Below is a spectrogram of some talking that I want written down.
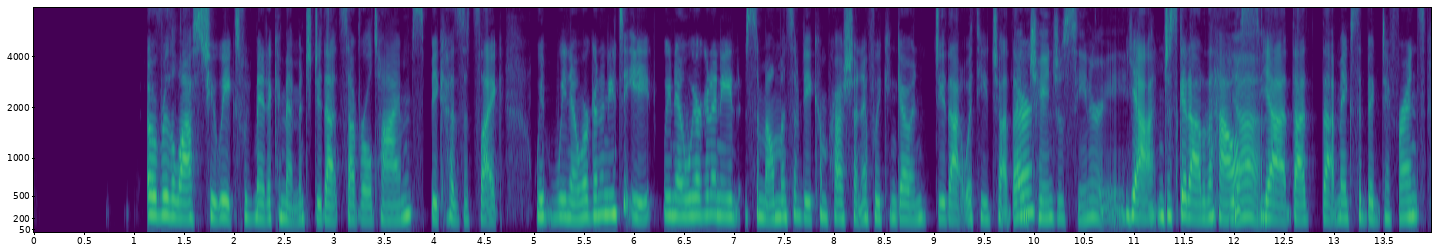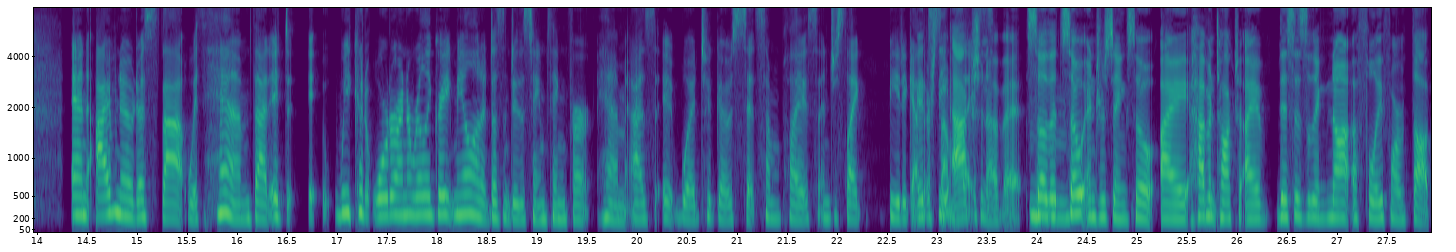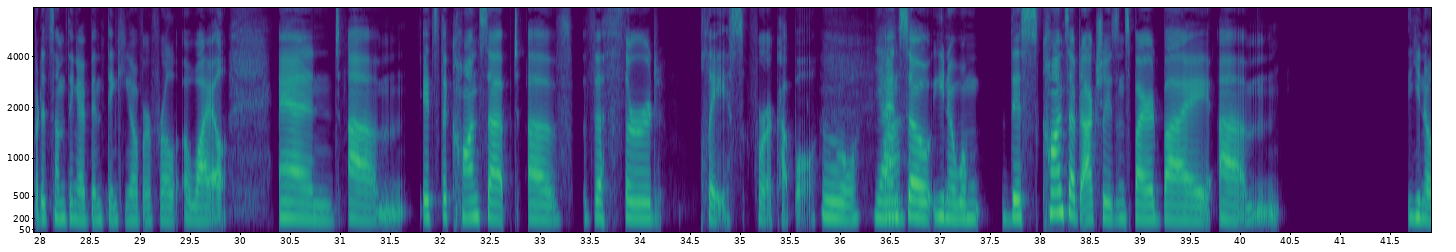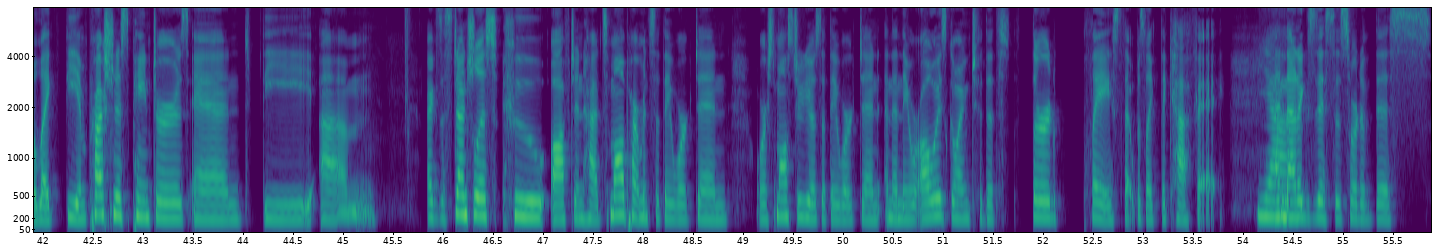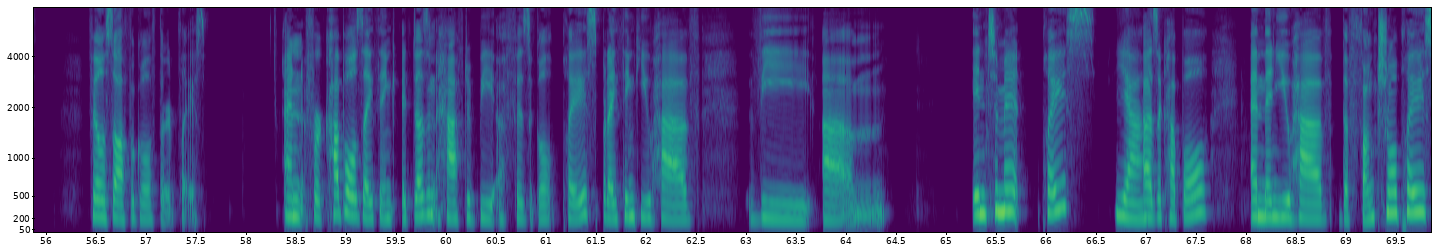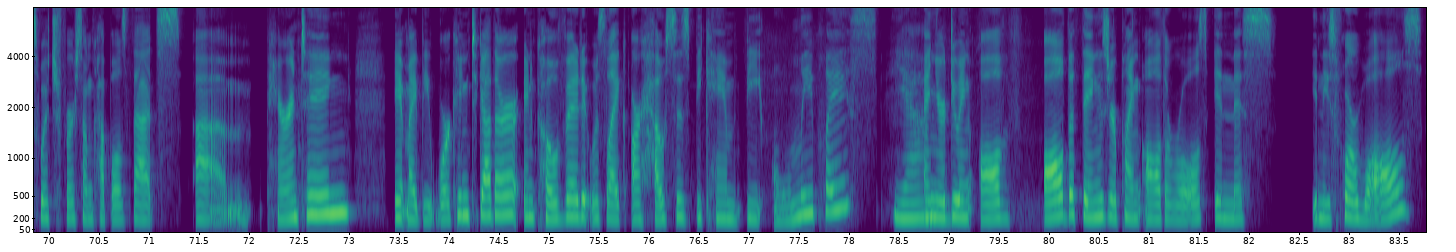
over the last two weeks, we've made a commitment to do that several times because it's like we, we know we're going to need to eat. We know we're going to need some moments of decompression if we can go and do that with each other. And change of scenery. Yeah, and just get out of the house. Yeah. Yeah. that that makes a big difference. And I've noticed that with him that it, it we could order in a really great meal and it doesn't do the same thing for him as it would to go sit someplace and just like be together. It's the action of it. So that's Mhm. so interesting. So I haven't talked to I this is like not a fully formed thought, but it's something I've been thinking over for a, a while. And um it's the concept of the third place for a couple. Ooh, yeah. And so, you know, when this concept actually is inspired by um you know, like the impressionist painters and the um existentialists who often had small apartments that they worked in or small studios that they worked in and then they were always going to this third place that was like the cafe. yeah. And that exists as sort of this philosophical third place. And for couples, I think it doesn't have to be a physical place, but I think you have the um, intimate place yeah. as a couple. And then you have the functional place, which for some couples, that's um, parenting. It might be working together. In COVID, it was like our houses became the only place yeah. and you're doing all all the things you're playing all the roles in this in these four walls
